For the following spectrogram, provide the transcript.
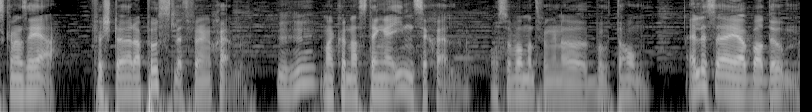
ska man säga, förstöra pusslet för en själv. Mhm. Man kunde stänga in sig själv och så var man tvungen att bota om. Eller så är jag bara dum,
